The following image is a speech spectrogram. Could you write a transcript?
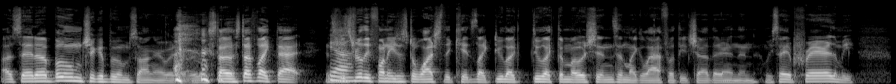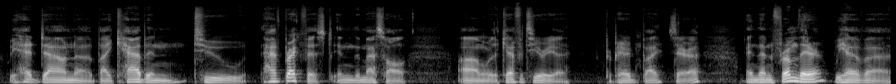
I said a boom chicka boom song or whatever, like stuff stuff like that. It's Yeah. just really funny just to watch the kids like do like do like the motions and like laugh with each other, and then we say a prayer, then we we head down uh, by cabin to have breakfast in the mess hall um, or the cafeteria prepared by Sarah, and then from there we have uh,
